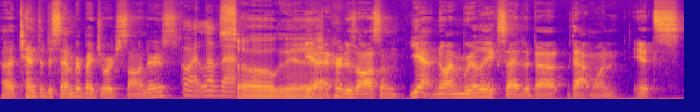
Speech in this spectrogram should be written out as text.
Uh, 10th of December by George Saunders. Oh, I love that. So good. Yeah, I heard is awesome. Yeah, no, I'm really excited about that one. It's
